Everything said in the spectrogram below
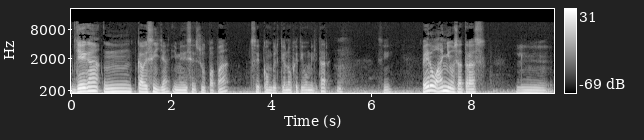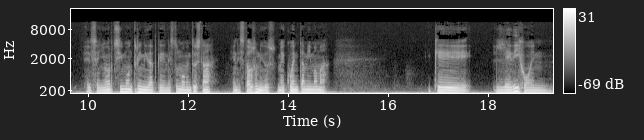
Llega un cabecilla y me dice, su papá se convirtió en objetivo militar. ¿sí? Pero años atrás, el, señor Simón Trinidad, que en estos momentos está en Estados Unidos, me cuenta a mi mamá que le dijo en,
